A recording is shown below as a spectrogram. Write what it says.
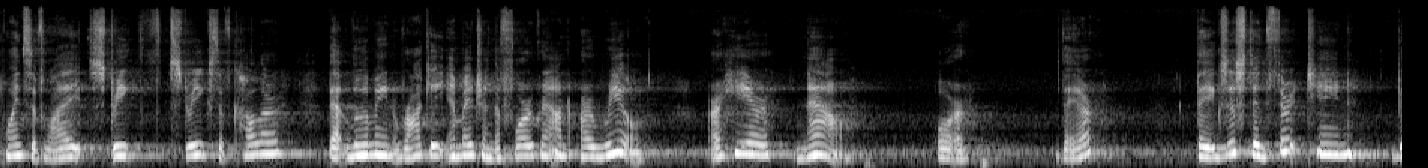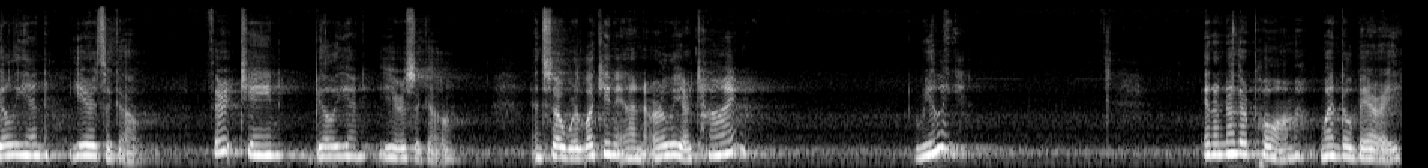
points of light, streaks, streaks of color, that looming rocky image in the foreground are real, are here now, or there. They existed 13 billion years ago. 13 billion years ago. And so we're looking in an earlier time? Really? In another poem, Wendell Berry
